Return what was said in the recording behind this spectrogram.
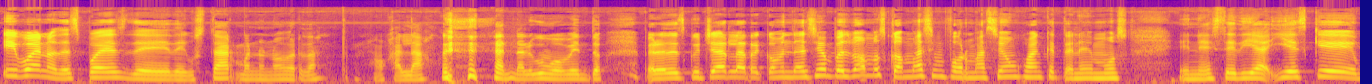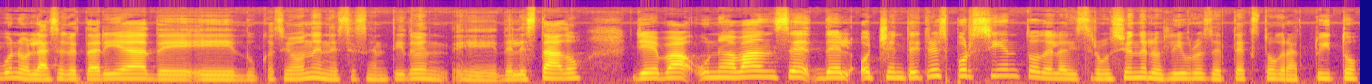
Y bueno, después de degustar, bueno, no, ¿verdad? Ojalá en algún momento, pero de escuchar la recomendación, pues vamos con más información, Juan, que tenemos en este día. Y es que, bueno, la Secretaría de Educación, en este sentido, en, eh, del Estado, lleva un avance del 83% de la distribución de los libros de texto gratuito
